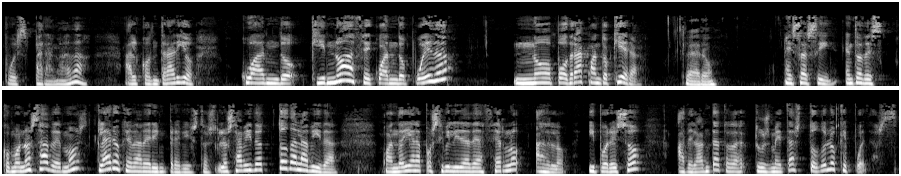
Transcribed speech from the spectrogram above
Pues para nada. Al contrario, cuando quien no hace cuando pueda, no podrá cuando quiera. Claro. Es así. Entonces, como no sabemos, claro que va a haber imprevistos. Lo he sabido toda la vida. Cuando haya la posibilidad de hacerlo, hazlo. Y por eso, adelanta todas tus metas todo lo que puedas,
